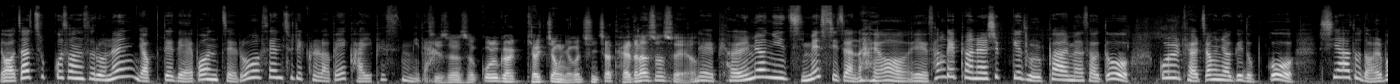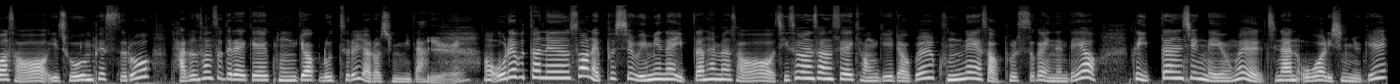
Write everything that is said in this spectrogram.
여자 축구 선수로는 역대 네 번째로 센츄리 클럽에 가입했습니다. 이 선수 골 결정력은 진짜 대단한 선수예요. 네, 별명이 지메시잖아요. 예, 상대편을 쉽게 돌파하면서도 골 결정력이 높고 시야도 넓어서 이 좋은 패스로 다른 선수들에게 공격 루트를 열어줍니다. 예. 어, 올해부터는 수원 FC 위민에 입단하면서 지소연 선수의 경기력을 국내에서 볼 수가 있는데요. 그 입단식 내용을 지난 5월 26일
